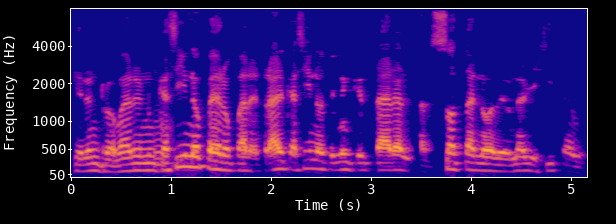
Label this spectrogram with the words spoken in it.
quieren robar en un Ujú. casino, pero para entrar al casino tienen que entrar al, al sótano de una viejita, güey,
